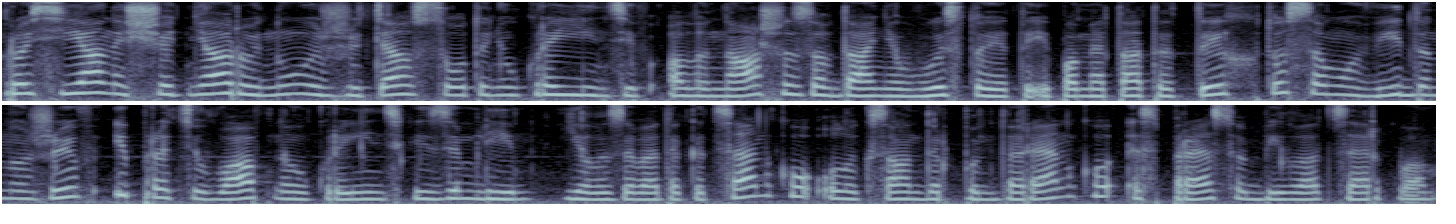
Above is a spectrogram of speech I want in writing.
Росіяни щодня руйнують життя сотень українців, але наше завдання вистояти і пам'ятати тих, хто самовіддано жив і працював на українській землі. Єлизавета Киценко, Олександр Бондаренко, Еспресо Біла Церква.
